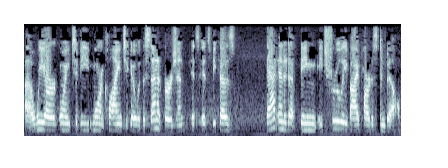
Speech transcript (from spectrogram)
uh, we are going to be more inclined to go with the Senate version, it's, it's because that ended up being a truly bipartisan bill.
